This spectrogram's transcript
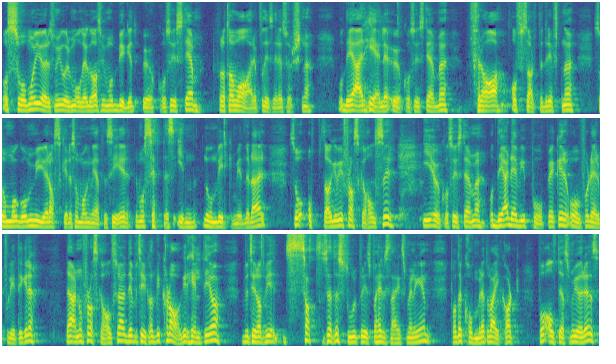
Og så må vi gjøre som vi gjorde med olje og gass. Vi må bygge et økosystem for å ta vare på disse ressursene. Og det er hele økosystemet fra offstartbedriftene, som må gå mye raskere, som Magnete sier. Det må settes inn noen virkemidler der. Så oppdager vi flaskehalser i økosystemet. Og det er det vi påpeker overfor dere politikere. Det er noen flaskehalser her. Det betyr ikke at vi klager hele tida. Det betyr at vi setter stor pris på helsenæringsmeldingen, på at det kommer et veikart på alt det som gjøres.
